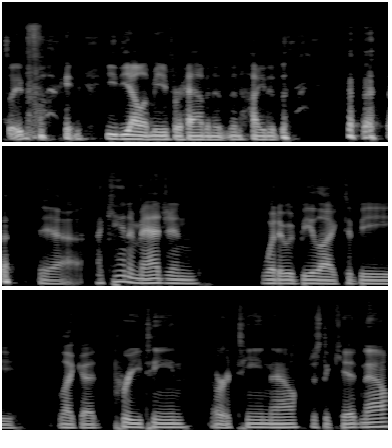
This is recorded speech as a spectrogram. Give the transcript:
So he'd fucking, he'd yell at me for having it and then hide it. Yeah. I can't imagine what it would be like to be like a preteen or a teen now, just a kid now.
